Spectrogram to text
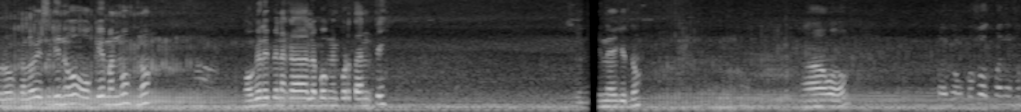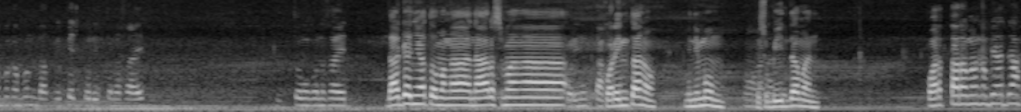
Pero kaloy sa Ginoo, okay man mo, no? Mo gani pinakalabong importante. Kinay no? Ah, oo. Pag kung kusog pa niya sa pagkabundak, ipit ko dito na side. Ko na side. Dagan niya to mga naras mga 40. 40 no, minimum. Oo, Subida man. Kwarta ra man kabiyada.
